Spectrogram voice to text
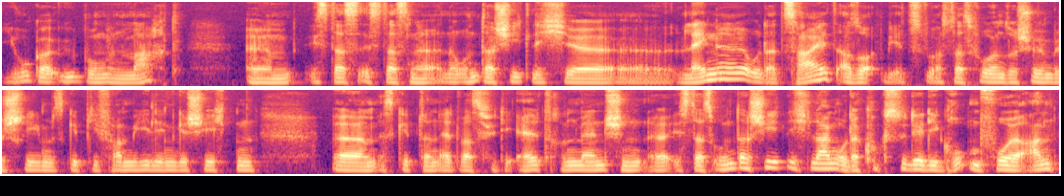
Yoga-Übungen macht, ähm, ist das, ist das eine, eine unterschiedliche äh, Länge oder Zeit? Also jetzt, du hast das vorhin so schön beschrieben, es gibt die Familiengeschichten, ähm, es gibt dann etwas für die älteren Menschen. Äh, ist das unterschiedlich lang oder guckst du dir die Gruppen vorher an,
